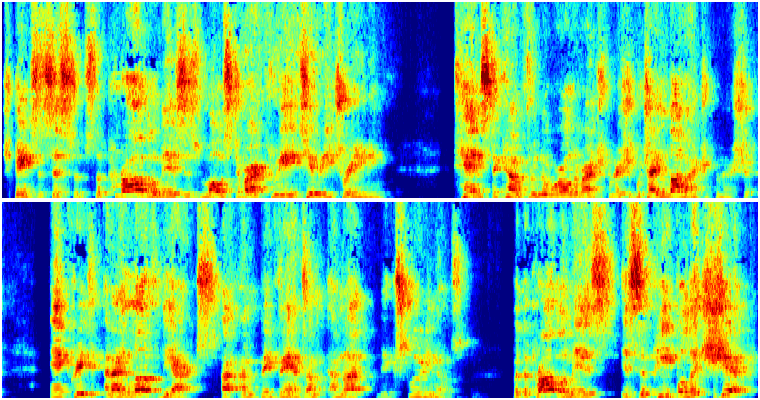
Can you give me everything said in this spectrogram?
change the systems. The problem is, is most of our creativity training tends to come from the world of entrepreneurship, which I love entrepreneurship and creative, and I love the arts. I, am big fans. I'm, I'm not excluding those, But the problem is, is the people that ship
